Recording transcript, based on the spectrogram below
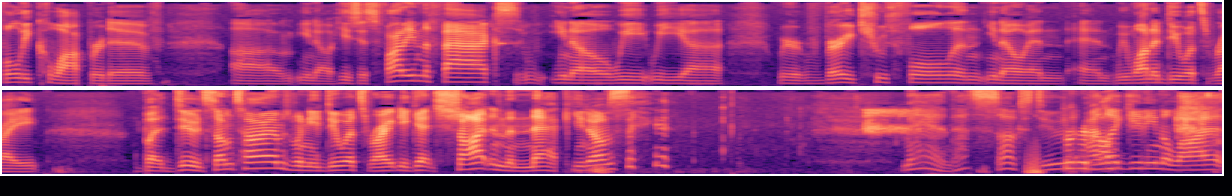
fully cooperative. Um, you know, he's just finding the facts. You know, we we uh, we're very truthful and you know and and we want to do what's right. But dude, sometimes when you do what's right, you get shot in the neck. You know what I'm saying? Man, that sucks, dude. I like Gideon a lot.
